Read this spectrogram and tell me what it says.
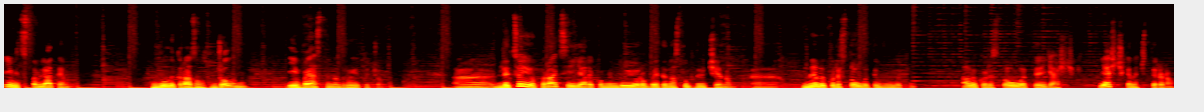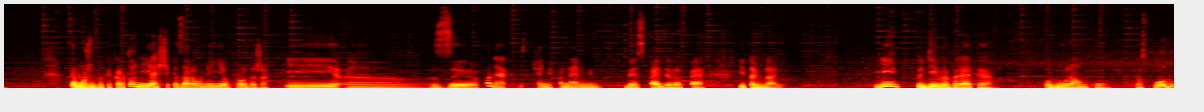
і відставляти вулик разом з бджолами і вести на другий точок. Е, Для цієї операції я рекомендую робити наступним чином: Е, не використовувати вулики, а використовувати ящики. Ящики на 4 рамки. Це можуть бути картонні ящики, зараз вони є в продажах, і е, з фанери, звичайні фанерні, ДСП, ДВП і так далі. І тоді ви берете одну рамку розплоду,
